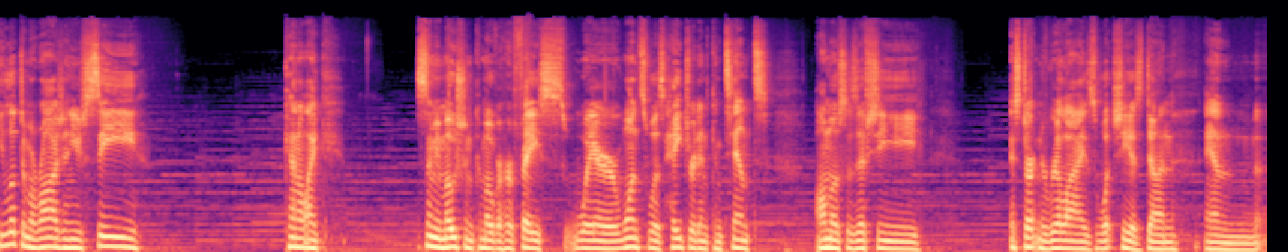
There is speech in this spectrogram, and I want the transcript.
you look to Mirage and you see kind of like some emotion come over her face where once was hatred and contempt, almost as if she is starting to realize what she has done and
